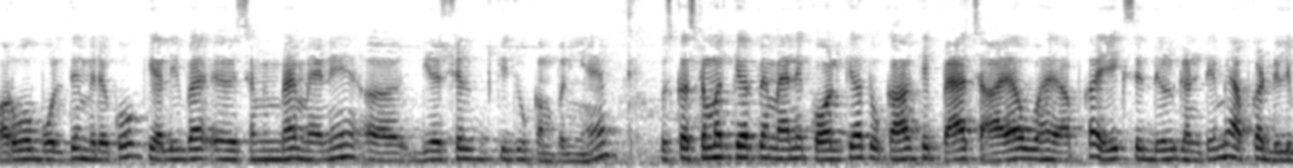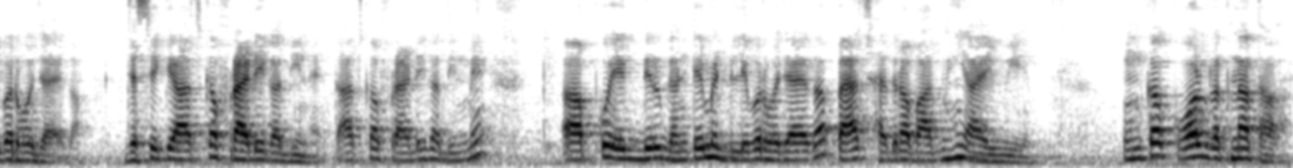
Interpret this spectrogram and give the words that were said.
और वो बोलते मेरे को कि अली भाई शमीम भाई, मैंने डी की जो कंपनी है, उस कस्टमर केयर पे मैंने कॉल किया तो कहा कि पैच आया हुआ है आपका, एक से डेढ़ घंटे में आपका डिलीवर हो जाएगा। जैसे कि आज का फ्राइडे का दिन है तो आज का फ्राइडे का दिन में आपको एक डेढ़ घंटे में डिलीवर हो जाएगा पैच हैदराबाद में ही आई हुई है उनका कॉल रखना था,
